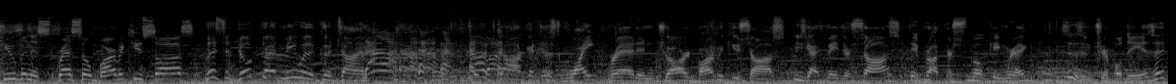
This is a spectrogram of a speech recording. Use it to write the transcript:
Cuban espresso barbecue sauce. Listen, don't threaten me with a good time. Ah. Not talking just white bread and jarred barbecue sauce. These guys made their sauce. They brought their smoking rig. This isn't Triple D, is it?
